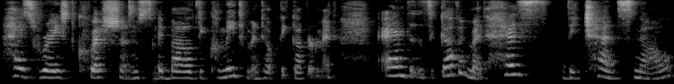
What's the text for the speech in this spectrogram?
has raised questions about the commitment of the government. And the government has the chance now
